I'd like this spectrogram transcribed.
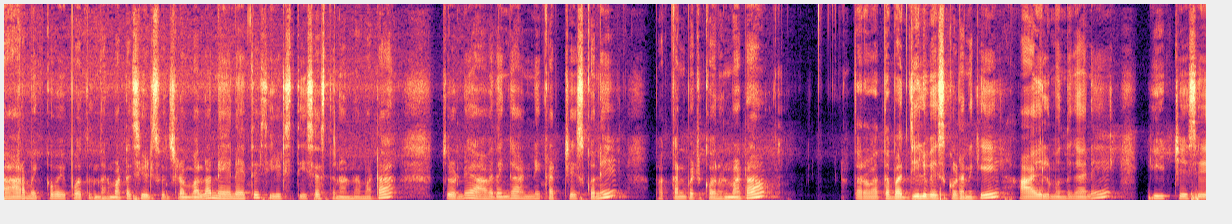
కారం ఎక్కువైపోతుంది అనమాట సీడ్స్ ఉంచడం వల్ల. నేనైతే సీడ్స్ తీసేస్తున్నాను అనమాట చూడండి ఆ విధంగా అన్నీ కట్ చేసుకొని పక్కన పెట్టుకోవాలన్నమాట. తర్వాత బజ్జీలు వేసుకోవడానికి ఆయిల్ ముందుగానే హీట్ చేసి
